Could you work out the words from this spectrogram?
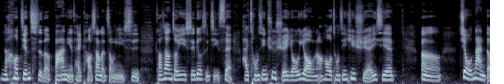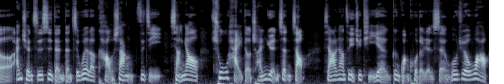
然后坚持了八年才考上了中医师，考上中医师六十几岁还重新去学游泳，然后重新去学一些嗯救难的安全知识等等，只为了考上自己想要出海的船员证照，想要让自己去体验更广阔的人生。我觉得哇。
